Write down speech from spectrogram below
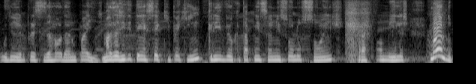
o dinheiro precisa rodar no país. Mas a gente tem essa equipe aqui incrível que tá pensando em soluções para famílias. Mano,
